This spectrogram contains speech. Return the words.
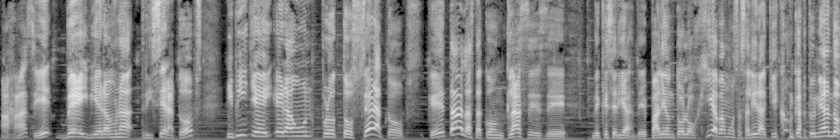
Ajá, sí. Baby era una Triceratops y BJ era un Protoceratops. ¿Qué tal? Hasta con clases de... ¿De qué sería? De paleontología vamos a salir aquí con Cartuneando.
